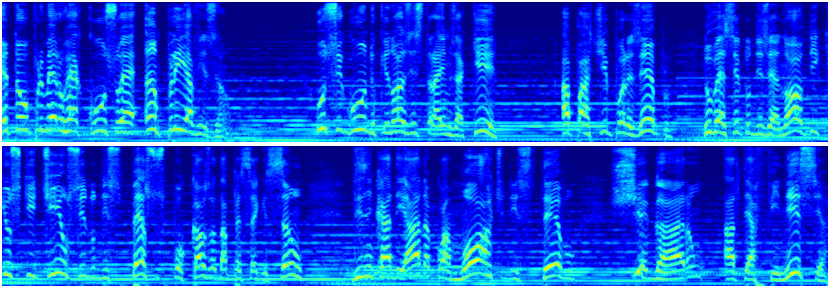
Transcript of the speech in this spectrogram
Então, o primeiro recurso é amplie a visão. O segundo que nós extraímos aqui, a partir, por exemplo, do versículo 19, de que os que tinham sido dispersos por causa da perseguição desencadeada com a morte de Estevão chegaram até a Finícia,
